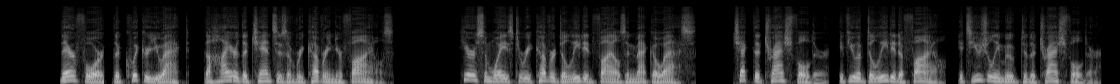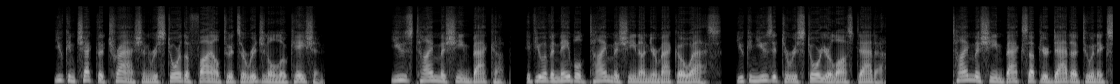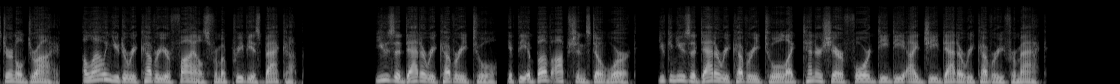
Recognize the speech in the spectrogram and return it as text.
Therefore, the quicker you act, the higher the chances of recovering your files. Here are some ways to recover deleted files in macOS. Check the trash folder. If you have deleted a file, it's usually moved to the trash folder. You can check the trash and restore the file to its original location. Use Time Machine Backup. If you have enabled Time Machine on your Mac OS, you can use it to restore your lost data. Time Machine backs up your data to an external drive, allowing you to recover your files from a previous backup. Use a data recovery tool. If the above options don't work, you can use a data recovery tool like Tenorshare 4DDiG Data Recovery for Mac.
